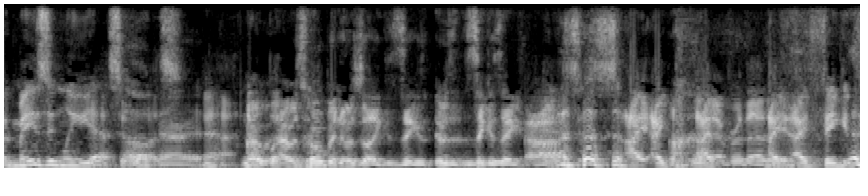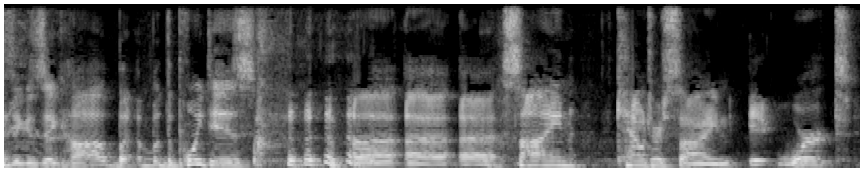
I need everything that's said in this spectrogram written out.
Amazingly, yes, it Okay, was. all right. Yeah, No, no, but I was hoping it was like zig, it was zig zig ah. I, I, Whatever I, that I, is. I think it's zig zig ha, but but the point is, uh, uh, uh, sign countersign. It worked,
